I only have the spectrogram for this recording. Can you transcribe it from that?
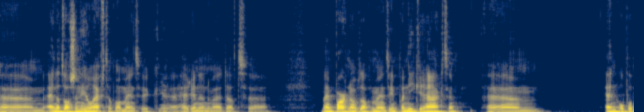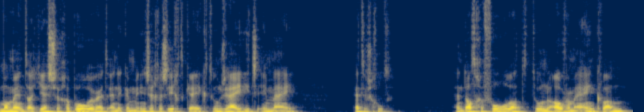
Um, en dat was een heel heftig moment. Ik ja. herinner me dat mijn partner op dat moment in paniek raakte. Um, en op het moment dat Jesse geboren werd en ik hem in zijn gezicht keek, toen zei iets in mij, het is goed. En dat gevoel wat toen over mij heen kwam,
